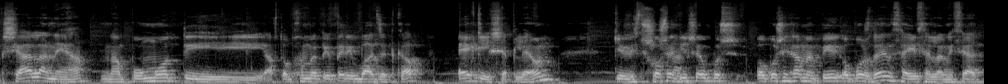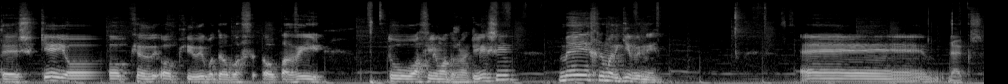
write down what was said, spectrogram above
σε άλλα νέα, να πούμε ότι αυτό που είχαμε πει περί budget cap έκλεισε πλέον και δυστυχώς έκλεισε όπως, όπως είχαμε πει, όπως δεν θα ήθελαν οι θεατές και οι οποιοδήποτε οπαδοί του αθλήματος να κλείσει με χρηματική ποινή. Ε, Εντάξει.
